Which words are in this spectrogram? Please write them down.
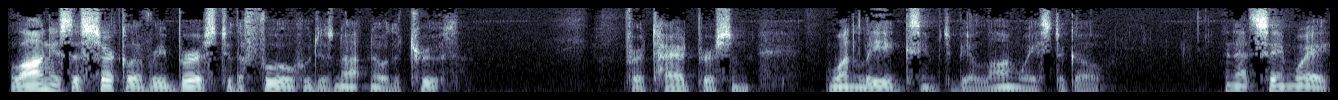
Long is the circle of rebirths to the fool who does not know the truth. For a tired person, one league seems to be a long ways to go. In that same way,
